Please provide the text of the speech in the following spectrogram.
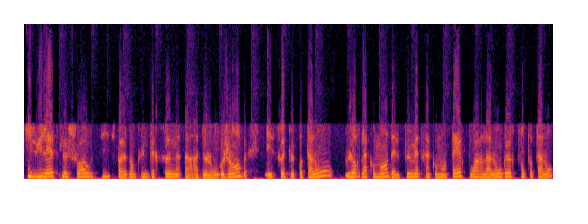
qui lui laisse le choix aussi. Si par exemple une personne a de longues jambes et souhaite le pantalon, lors de la commande, elle peut mettre un commentaire pour voir la longueur de son pantalon.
